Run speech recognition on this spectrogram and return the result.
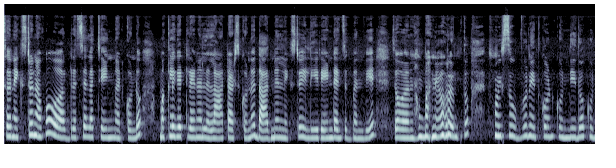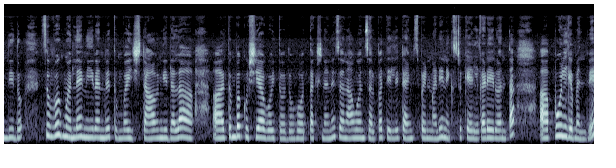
ಸೊ ನೆಕ್ಸ್ಟು ನಾವು ಡ್ರೆಸ್ ಎಲ್ಲ ಚೇಂಜ್ ಮಾಡಿಕೊಂಡು ಮಕ್ಕಳಿಗೆ ಟ್ರೈನಲ್ಲೆಲ್ಲ ಆಟ ಆಡಿಸ್ಕೊಂಡು, ಅದಾದಮೇಲೆ ನೆಕ್ಸ್ಟು ಇಲ್ಲಿ ರೈನ್ ಡ್ಯಾನ್ಸಿಗೆ ಬಂದ್ವಿ. ಸೊ ನಮ್ಮ ಮನೆಯವರಂತೂ ಸುಬ್ಬು ಎತ್ಕೊಂಡು ಕುಂದಿದ್ದು ಕುಂದಿದ್ದು ಸುಬ್ಬುಗೆ ಮೊದಲೇ ನೀರಂದರೆ ತುಂಬ ಇಷ್ಟ. ಅವನಿಗಿದೆಲ್ಲ ತುಂಬ ಖುಷಿಯಾಗೋಯ್ತು ಅದು ಹೋದ ತಕ್ಷಣವೇ ಸೊ ನಾವು ಒಂದು ಸ್ವಲ್ಪ ತಿಳಿ ಟೈಮ್ ಸ್ಪೆಂಡ್ ಮಾಡಿ ನೆಕ್ಸ್ಟು ಕೆಳಗಡೆ ಇರುವಂಥ ಪೂಲ್ಗೆ ಬಂದ್ವಿ.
